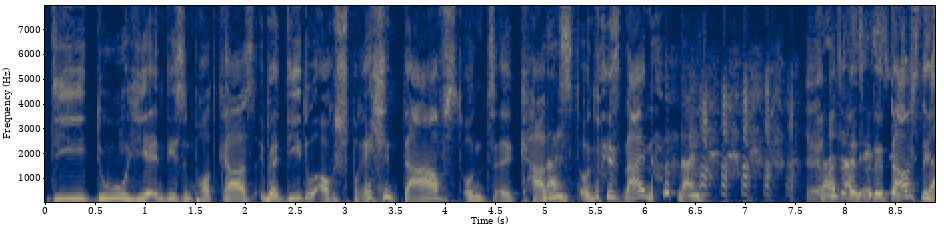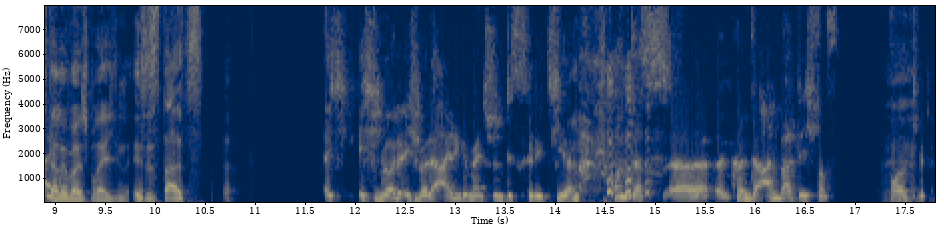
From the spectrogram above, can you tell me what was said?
die du hier in diesem Podcast, über die du auch sprechen darfst und äh, kannst Nein. und bist? Nein. Nein. Nein also, also du darfst nicht nein. darüber sprechen. Ist es das? Ich, ich, würde, ich würde einige Menschen diskreditieren und das äh, könnte anwaltlich verfolgt werden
